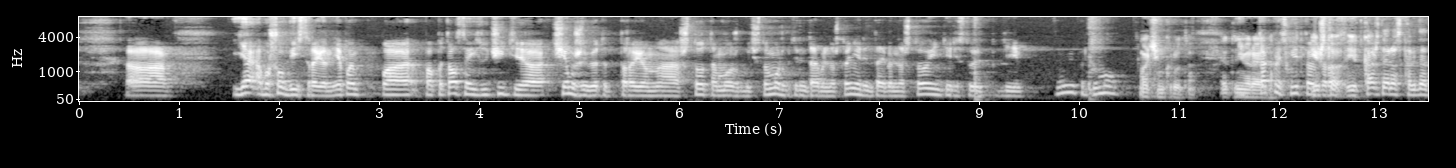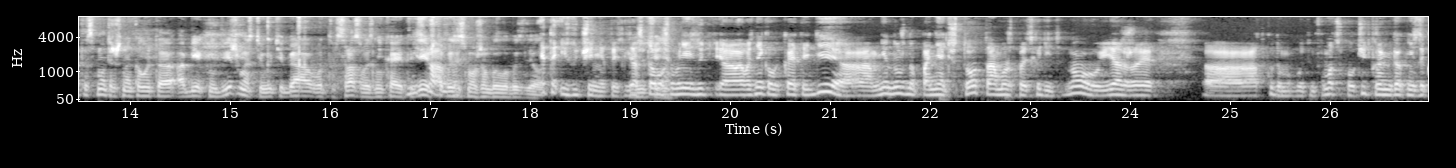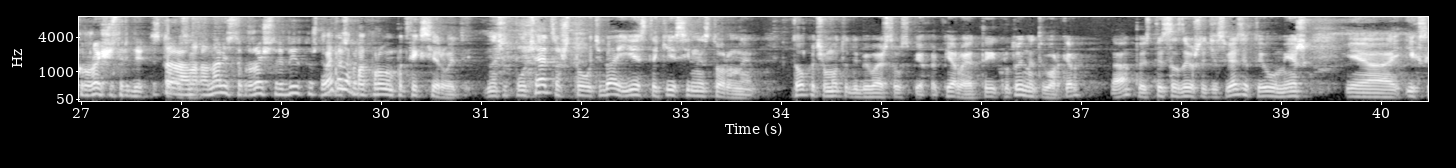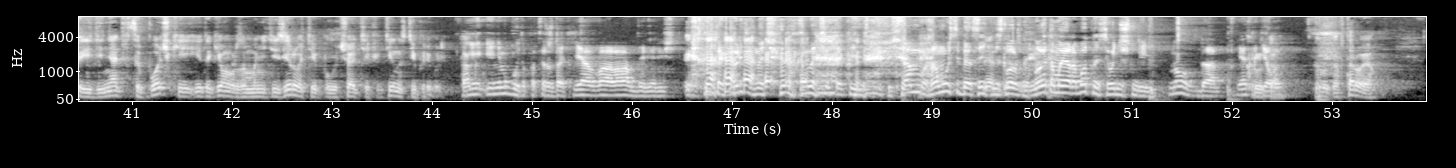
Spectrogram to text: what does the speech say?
Я обошел весь район. Я попытался изучить, э, чем живет этот район, а что там может быть, что может быть рентабельно, что не рентабельно, что интересует людей. Ну и придумал. Очень круто. Это невероятно. И так происходит каждый и раз. что, и каждый раз, когда ты смотришь на какой-то объект недвижимости, у тебя вот сразу возникает идея, сразу. что бы здесь можно было бы сделать. Это изучение. То есть для изучение. того, чтобы у меня возникла какая-то идея, а мне нужно понять, что там может происходить. Ну, я же откуда мы будем информацию получить, кроме как не из окружающей среды. 100%. Это анализ окружающей среды. То, что Давай тогда попробуем подфиксировать. Значит, получается, что у тебя есть такие сильные стороны. То, почему ты добиваешься успеха. Первое, ты крутой нетворкер, да? То есть ты создаешь эти связи, ты умеешь э, их соединять в цепочке и таким образом монетизировать и получать эффективность и прибыль. Так? Я, я не могу это подтверждать, я вам доверюсь. Если так говорите, значит, такие. Саму себя оценить несложно. Но это моя работа на сегодняшний день. Ну да, я это делаю. Круто. Второе.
